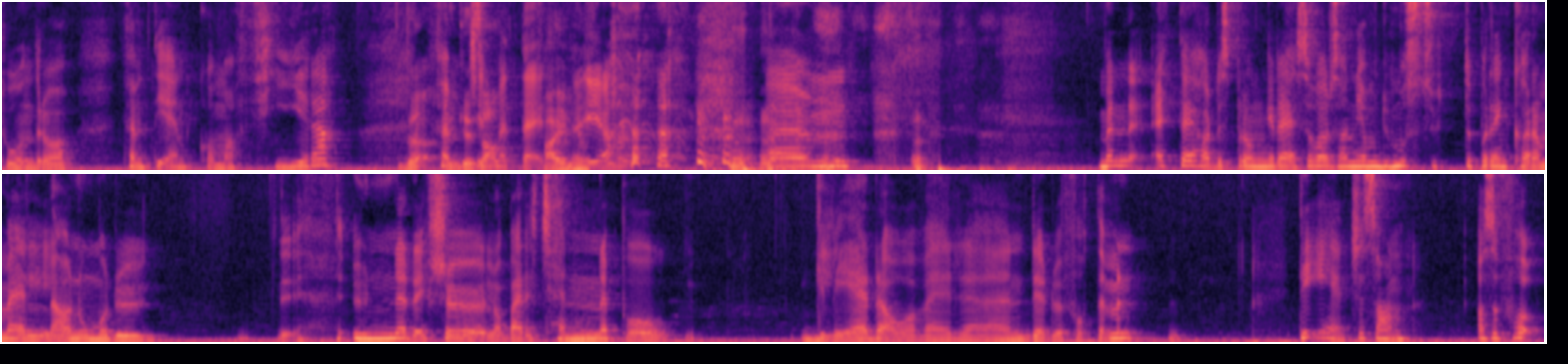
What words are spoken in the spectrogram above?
251,4. Det er Fem Ikke sant? Feil Ja. Um, men etter jeg hadde sprunget det, så var det sånn Ja, men du må sutte på den karamellen, og nå må du eh, unne deg sjøl og bare kjenne på glede over eh, det du har fått til. Men det er ikke sånn. Altså for,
